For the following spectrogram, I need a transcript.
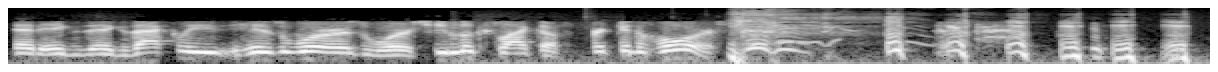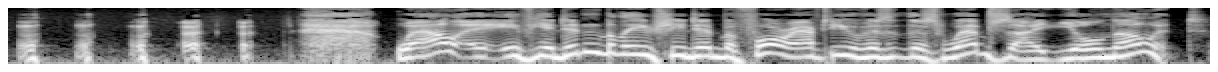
said ex- exactly his words were, "She looks like a freaking horse." well, if you didn't believe she did before, after you visit this website, you'll know it.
